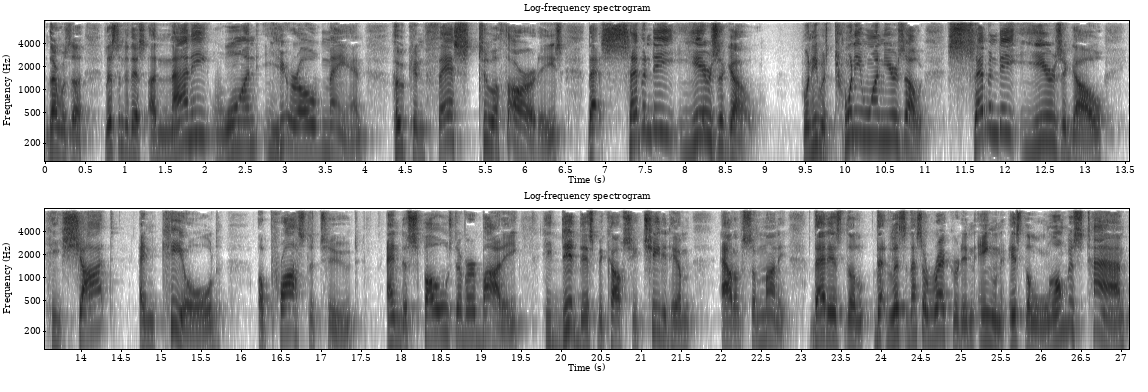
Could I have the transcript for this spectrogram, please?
there was a, listen to this, a 91 year old man who confessed to authorities that 70 years ago, when he was 21 years old, 70 years ago, he shot and killed a prostitute and disposed of her body. He did this because she cheated him out of some money. That is the that, listen. That's a record in England. It's the longest time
